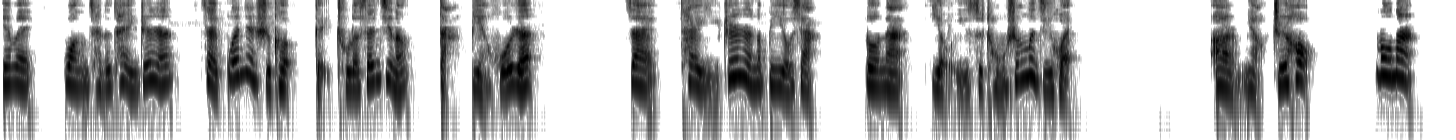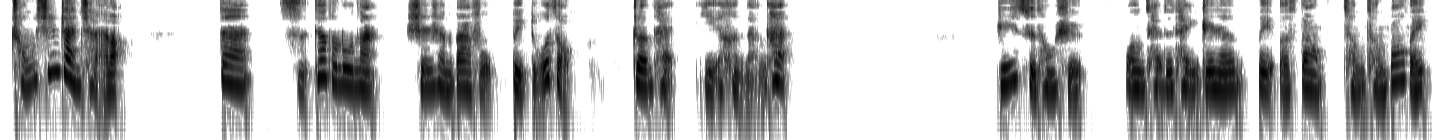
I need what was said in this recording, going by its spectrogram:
因为旺财的太乙真人在关键时刻给出了三技能大变活人，在太乙真人的庇佑下，露娜有一次重生的机会。二秒之后，露娜重新站起来了，但死掉的露娜身上的 buff 被夺走，状态也很难看。与此同时，旺财的太乙真人被 A Storm 层层包围，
